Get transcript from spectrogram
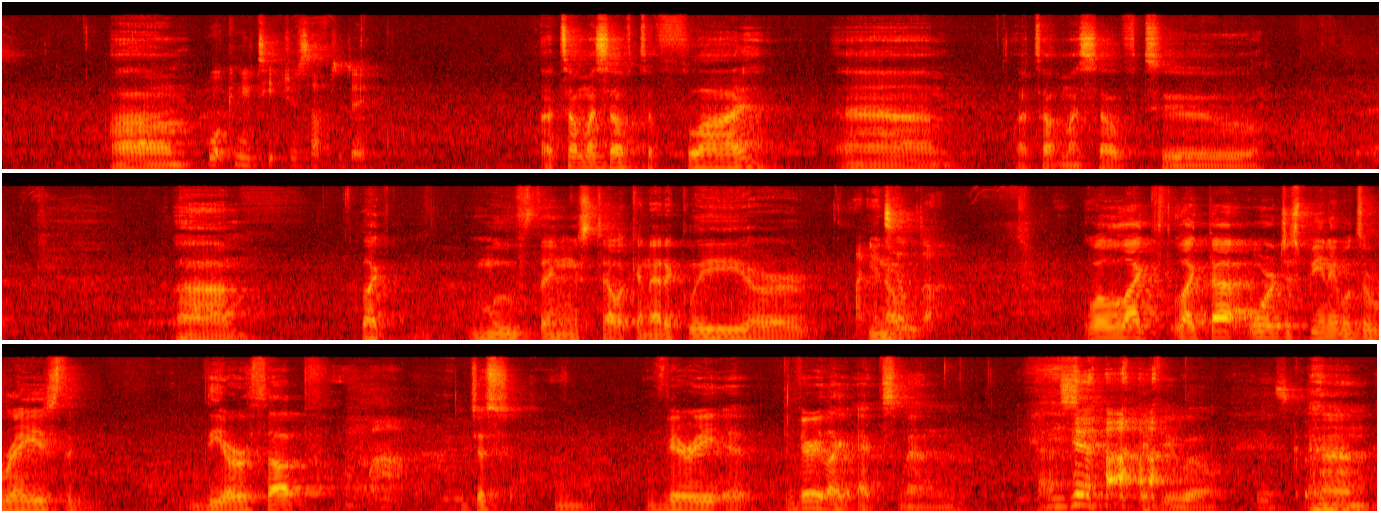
Um, What can you teach yourself to do? I taught myself to fly. Um, I taught myself to um, like move things telekinetically or Like You know- Matilda. well like like that or just being able to raise the the earth up Oh, wow. just very uh, very like X-Men Yeah. if you will And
